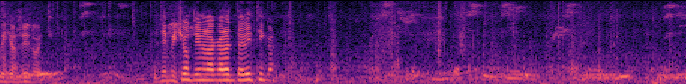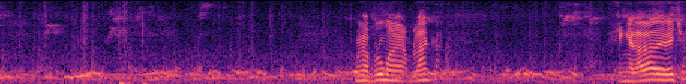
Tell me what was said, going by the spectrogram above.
Pichoncito este. Este pichón tiene la característica una pluma blanca en el ala derecha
